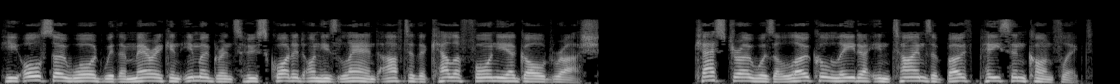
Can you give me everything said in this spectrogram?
He also warred with American immigrants who squatted on his land after the California Gold Rush. Castro was a local leader in times of both peace and conflict.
